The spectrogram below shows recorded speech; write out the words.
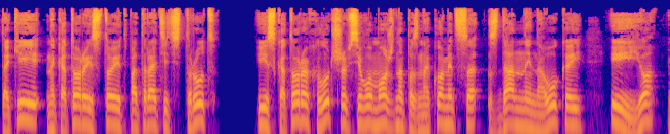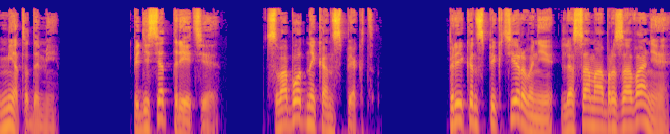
такие, на которые стоит потратить труд и из которых лучше всего можно познакомиться с данной наукой и ее методами. 53. Свободный конспект. При конспектировании для самообразования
